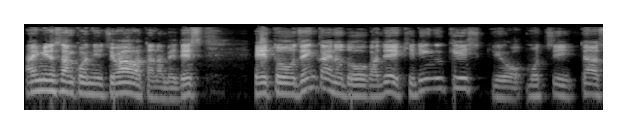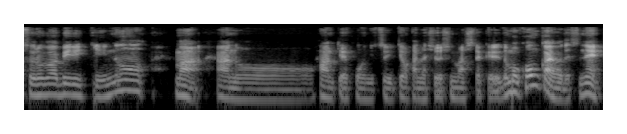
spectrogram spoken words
はい、皆さん、こんにちは。渡辺です。えっ、と、前回の動画で、キリング形式を用いたソルバビリティの、まあ、あのー判定法についてお話をしましたけれども、今回はですね、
